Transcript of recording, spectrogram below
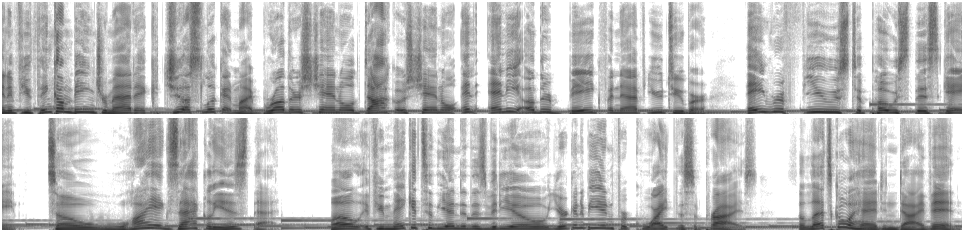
And if you think I'm being dramatic, just look at my brother's channel, Dawko's channel, and any other big FNAF YouTuber. They refuse to post this game. So why exactly is that? Well, if you make it to the end of this video, you're going to be in for quite the surprise. So let's go ahead and dive in.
